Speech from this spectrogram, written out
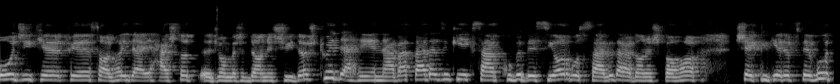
اوجی که توی سالهای دهه 80 جنبش دانشجویی داشت توی دهه 90 بعد از اینکه یک سرکوب بسیار گسترده در دانشگاه ها شکل گرفته بود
